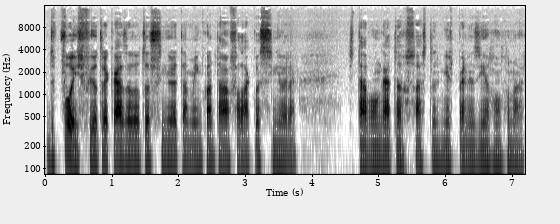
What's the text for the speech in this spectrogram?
Depois fui a outra casa de outra senhora também, enquanto estava a falar com a senhora, estava um gato a roçar-se nas minhas pernas e a ronronar.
